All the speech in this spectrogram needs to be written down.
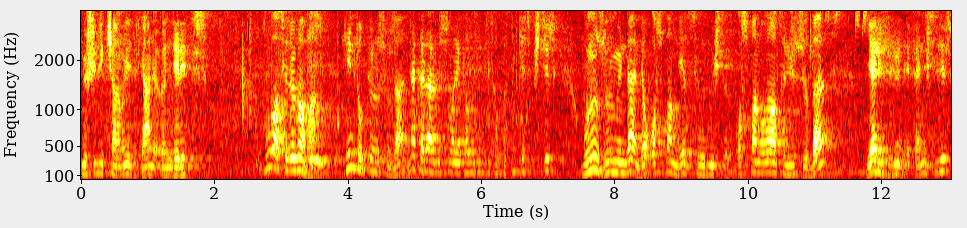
mürşidi kamilidir. Yani önderidir. Bu Vasco da Gama Hint okyanusunda ne kadar Müslüman yakalamıştır kafasını kesmiştir. Bunun zulmünden de Osmanlı'ya sığınmıştır. Osmanlı 16. yüzyılda yeryüzünün efendisidir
